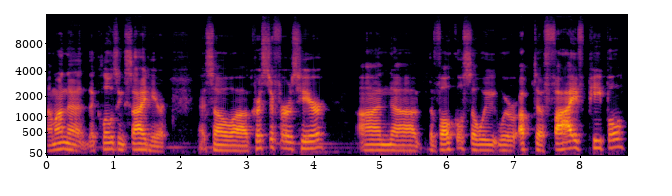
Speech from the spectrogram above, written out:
i'm on the the closing side here Uh, so uh, christopher's here on uh, the vocal so we we're up to five people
